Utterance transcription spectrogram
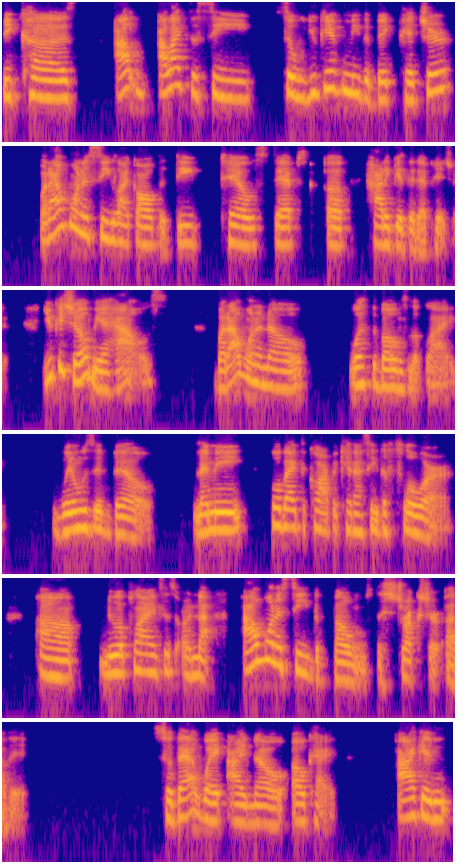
Because I, I like to see, so you give me the big picture, but I want to see like all the detailed steps of how to get to that picture. You can show me a house, but I want to know what's the bones look like? When was it built? Let me pull back the carpet. Can I see the floor? Uh, new appliances or not? I want to see the bones, the structure of it. So that way I know, okay, I can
